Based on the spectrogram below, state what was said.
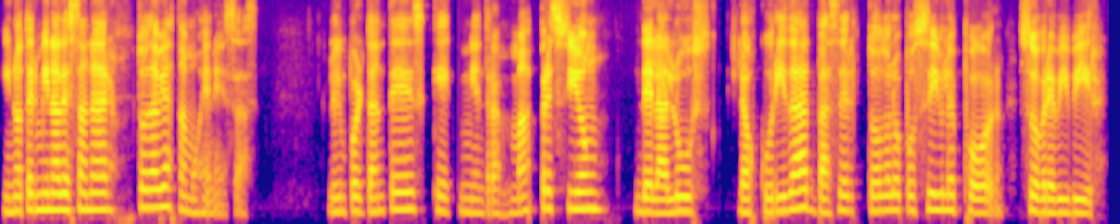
y no termina de sanar, todavía estamos en esas. Lo importante es que mientras más presión de la luz, la oscuridad va a hacer todo lo posible por sobrevivir.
